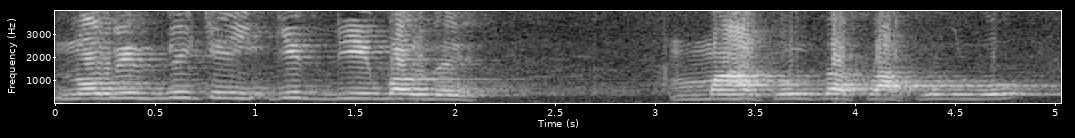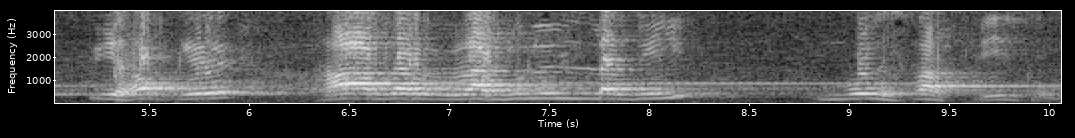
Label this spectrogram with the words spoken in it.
নবীর দিকে ইঙ্গিত দিয়ে বলবে মা কুলকা পাকুলু পিহকে হাদার রাজুলিল্লাদি বৈশাখিকুম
